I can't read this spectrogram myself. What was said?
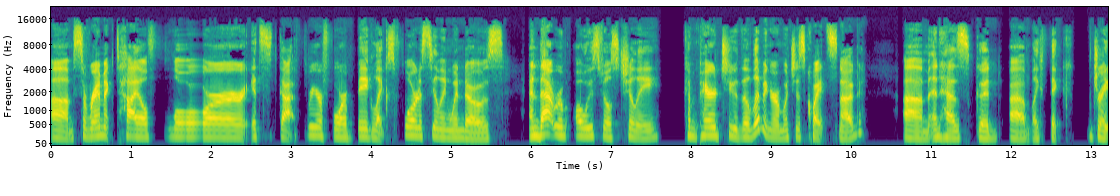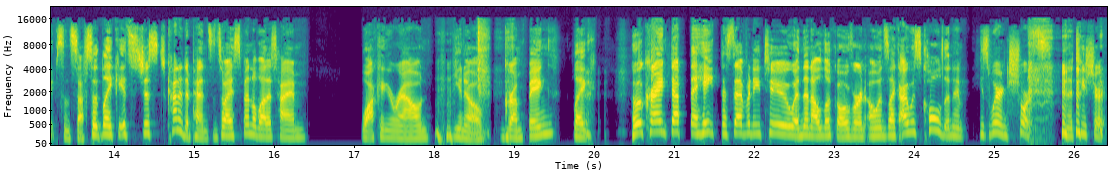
um ceramic tile floor. It's got three or four big like floor to ceiling windows and that room always feels chilly compared to the living room which is quite snug um and has good um like thick drapes and stuff. So like it's just kind of depends. And so I spend a lot of time walking around, you know, grumping like who cranked up the hate to 72 and then I'll look over and Owen's like I was cold and I'm- he's wearing shorts and a t-shirt.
